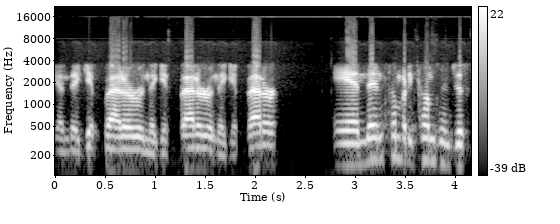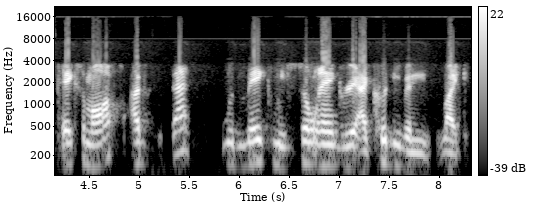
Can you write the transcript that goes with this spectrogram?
and they get better, and they get better, and they get better, and then somebody comes and just takes them off. I, that would make me so angry. I couldn't even like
